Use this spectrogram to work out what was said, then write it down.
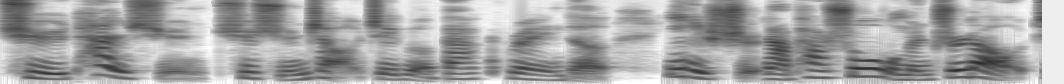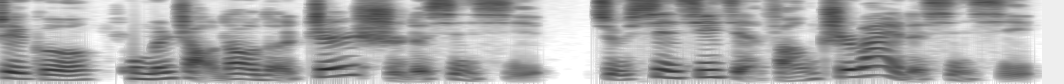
去探寻、去寻找这个 background 的意识，哪怕说我们知道这个我们找到的真实的信息，就信息茧房之外的信息，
